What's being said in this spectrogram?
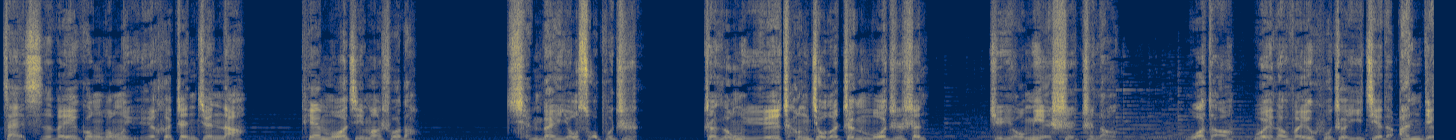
在此围攻龙宇和真君呢？”天魔急忙说道。前辈有所不知，这龙宇成就了真魔之身，具有灭世之能。我等为了维护这一界的安定，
